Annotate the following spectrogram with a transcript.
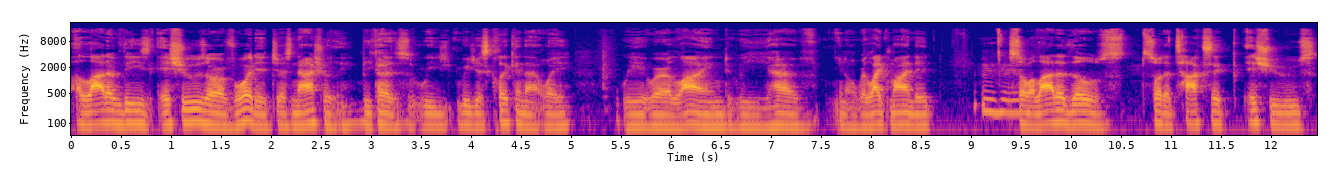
a lot of these issues are avoided just naturally because we we just click in that way. We we're aligned. We have you know we're like minded. Mm-hmm. So a lot of those sort of toxic issues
